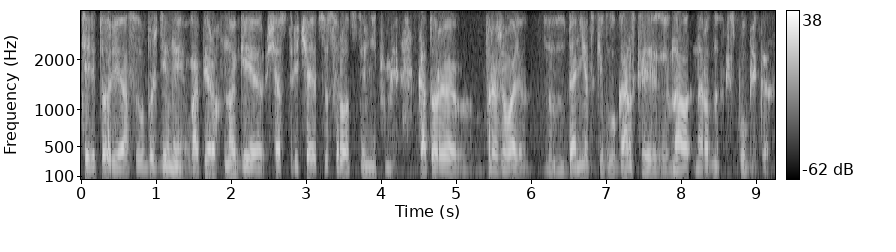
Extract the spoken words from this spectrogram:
территории освобождены. Во-первых, многие сейчас встречаются с родственниками, которые проживали в Донецке, в Луганской народных республиках.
